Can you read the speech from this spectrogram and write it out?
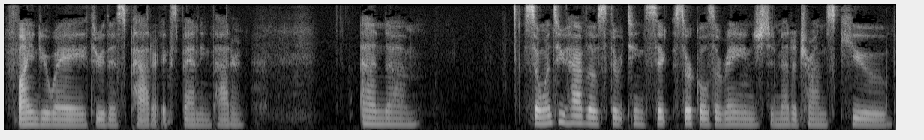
find your way through this pattern, expanding pattern. And um, so once you have those 13 circles arranged in Metatron's cube,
